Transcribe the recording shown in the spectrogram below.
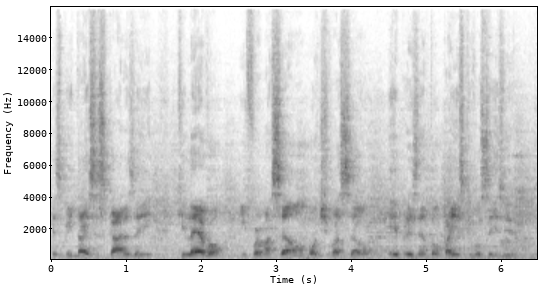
respeitar esses caras aí que levam informação, motivação e representam o país que vocês vivem.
